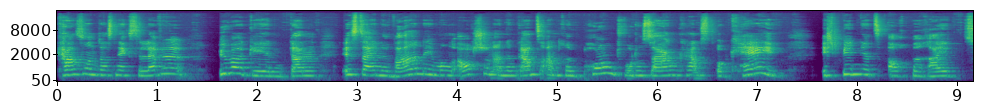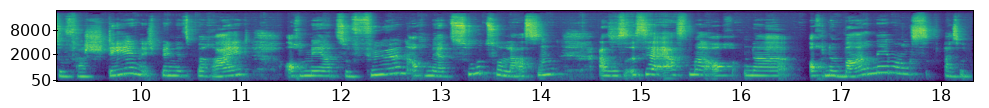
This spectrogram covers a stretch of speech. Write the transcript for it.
kannst du in das nächste Level übergehen, dann ist deine Wahrnehmung auch schon an einem ganz anderen Punkt, wo du sagen kannst, okay, ich bin jetzt auch bereit zu verstehen, ich bin jetzt bereit, auch mehr zu fühlen, auch mehr zuzulassen. Also es ist ja erstmal auch eine, auch eine Wahrnehmungs-, also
